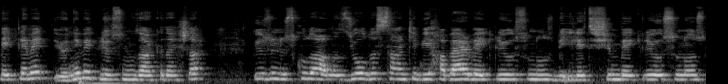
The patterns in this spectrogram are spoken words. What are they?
Beklemek diyor. Ne bekliyorsunuz arkadaşlar? Gözünüz kulağınız yolda sanki bir haber bekliyorsunuz, bir iletişim bekliyorsunuz,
